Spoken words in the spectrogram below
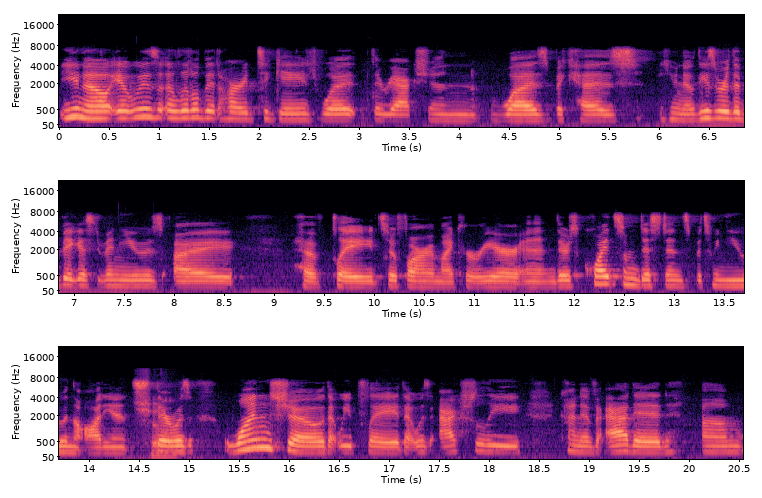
you know, it was a little bit hard to gauge what the reaction was because, you know, these were the biggest venues I have played so far in my career, and there's quite some distance between you and the audience. Sure. There was one show that we played that was actually kind of added um,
